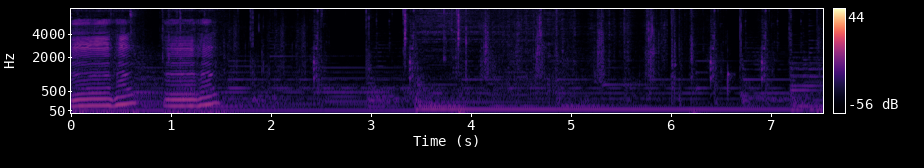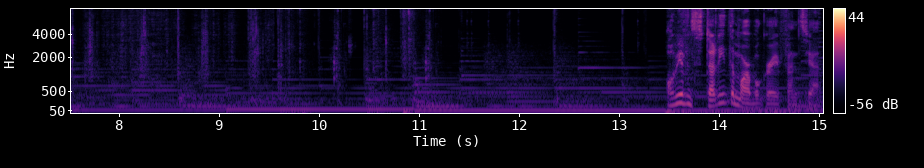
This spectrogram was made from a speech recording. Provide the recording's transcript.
Mm-hmm. Mm-hmm. Oh, we haven't studied the marble grave fence yet.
